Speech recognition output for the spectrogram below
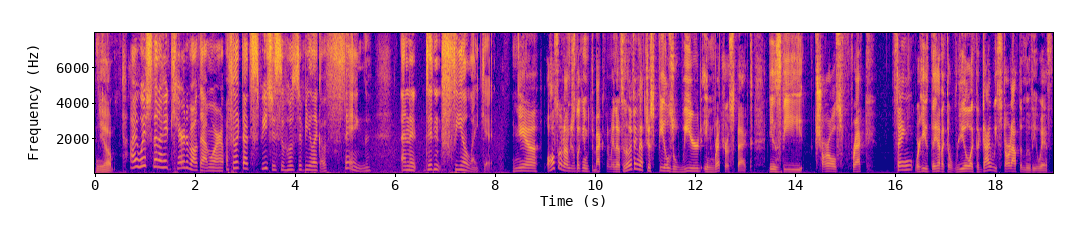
Yep. I wish that I had cared about that more. I feel like that speech is supposed to be like a thing, and it didn't feel like it. Yeah. Also, and I'm just looking back through my notes. Another thing that just feels weird in retrospect is the Charles Freck thing, where he's they have like the real like the guy we start out the movie with,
